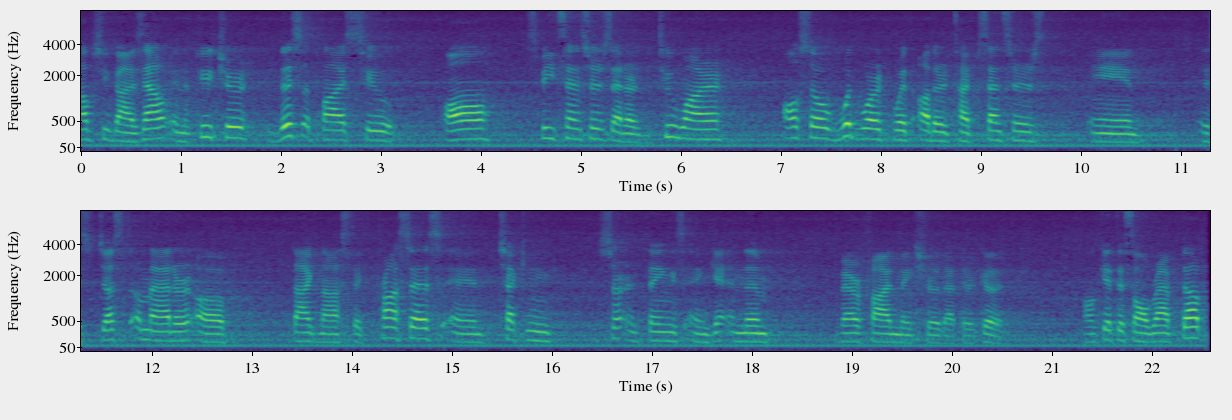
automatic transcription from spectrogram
helps you guys out in the future. This applies to all speed sensors that are two wire also would work with other type sensors and it's just a matter of diagnostic process and checking certain things and getting them verified make sure that they're good. I'll get this all wrapped up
